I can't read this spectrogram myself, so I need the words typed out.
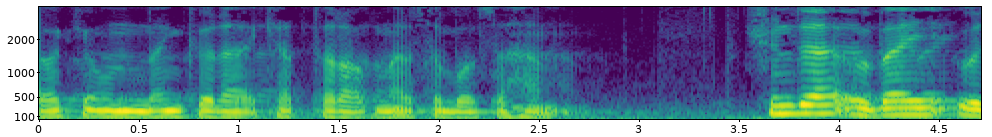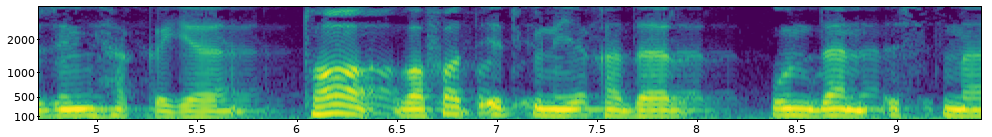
yoki undan ko'ra kattaroq narsa bo'lsa ham. Shunda ubay o'zining haqqiga to vafot etguniga qadar undan isitma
